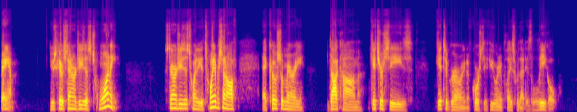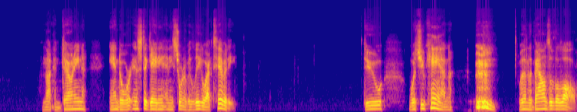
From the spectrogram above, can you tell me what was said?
Bam. Use code Stoner Jesus 20. Stoner Jesus 20 to get 20% off at coastalmary.com. Get your seeds, get to growing. Of course, if you're in a place where that is legal. I'm not condoning and or instigating any sort of illegal activity do what you can within the bounds of the law.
